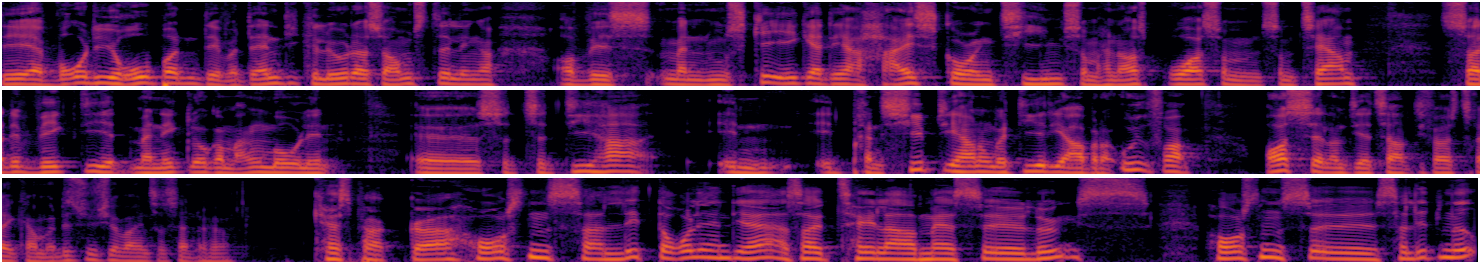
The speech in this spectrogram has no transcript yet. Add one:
det er, hvor de erobrer den, det er, hvordan de kan løbe deres omstillinger, og hvis man måske ikke er det her high-scoring team, som han også bruger som, som term, så er det vigtigt, at man ikke lukker mange mål ind. Øh, så, så de har en, et princip, de har nogle værdier, de arbejder ud fra, også selvom de har tabt de første tre kampe. Det synes jeg var interessant at høre. Kasper, gør Horsens så lidt dårligere, end de er? Altså taler Mads øh, Lyngs Horsens øh, så lidt ned?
